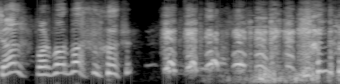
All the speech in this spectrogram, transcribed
চল পর পর পর পর বন্ধু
